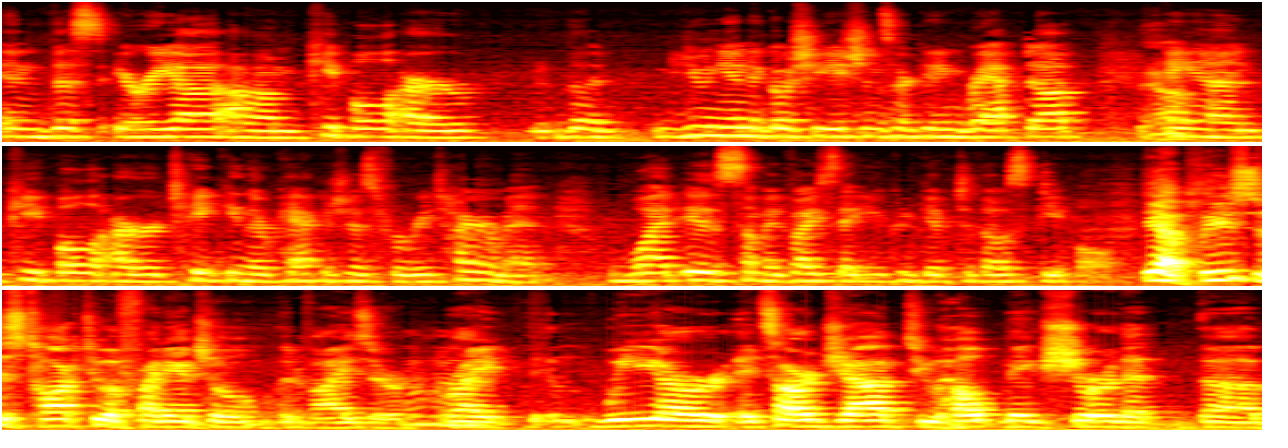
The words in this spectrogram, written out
in this area, um, people are the union negotiations are getting wrapped up, yeah. and people are taking their packages for retirement. What is some advice that you could give to those people? Yeah, please just talk to a financial advisor, Mhm. right? We are, it's our job to help make sure that uh,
